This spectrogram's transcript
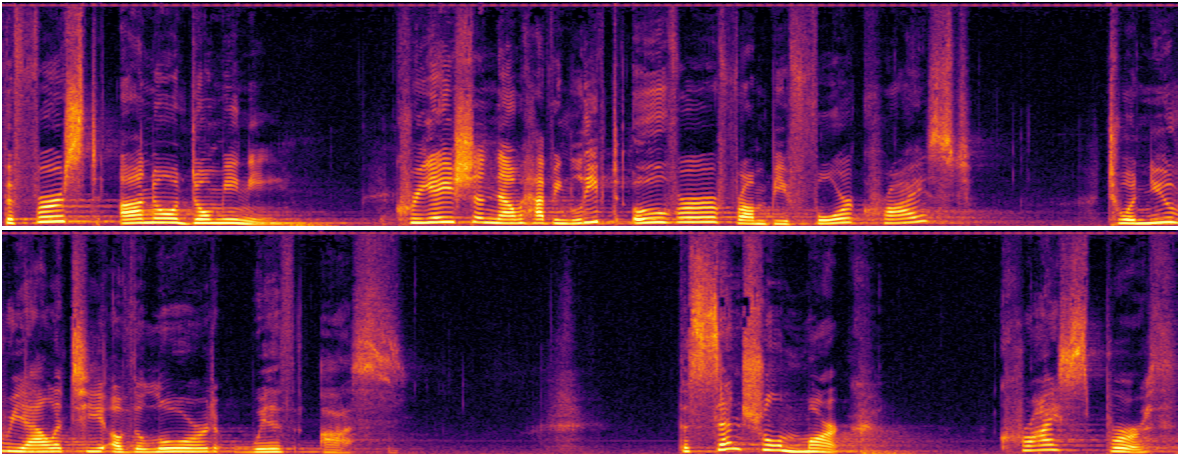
The first Anno Domini, creation now having leaped over from before Christ to a new reality of the Lord with us. The central mark, Christ's birth,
